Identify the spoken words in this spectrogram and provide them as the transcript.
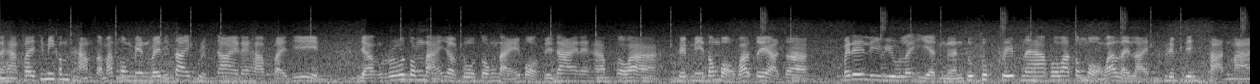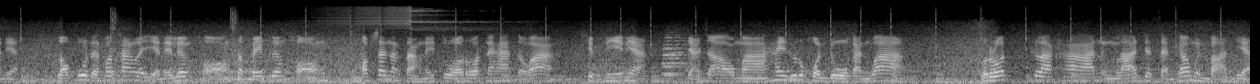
นะฮะใครที่มีคำถามสามารถคอมเมนต์ไว้ที่ใต้คลิปได้นะครับ ใครที่อยากรู้ตรงไหนอยากดูตรงไหนบอกซีได้นะครับ เพราะว่าคลิปนี้ต้องบอกว่าเจอาจจะ ไม่ได้รีวิวละเอียดเหมือนทุก ๆ คลิปนะฮะเพราะว่าต้องบอกว่าหลาย ๆ คลิปที่ผ่านมาเนี่ยเราพูดแต่ค่อนข้างละเอียดในเรื่องของสเปคเรื่องของออปชันต่างๆ ในตัวรถนะฮะแต่ว่าคลิปนี้เนี่ยอยากจะเอามาให้ทุกๆคนดูกันว่า รถราคา1นึ่งล้านเจ็ดแสนเก้าหมื่นบาทเนี่ย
